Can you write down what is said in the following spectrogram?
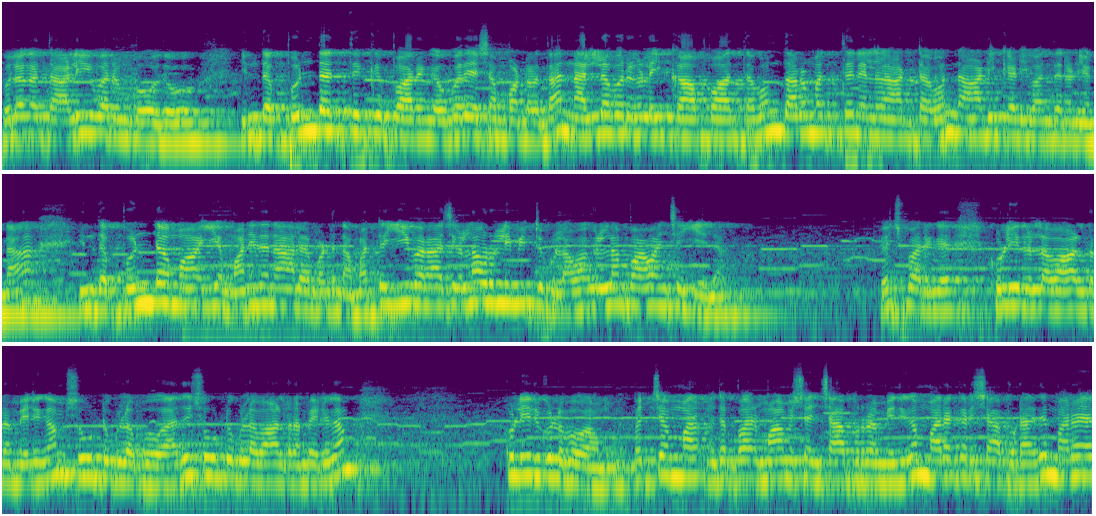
உலகத்தை அழிவு வரும்போது இந்த பிண்டத்துக்கு பாருங்கள் உபதேசம் பண்ணுறது தான் நல்லவர்களை காப்பாற்றவும் தர்மத்தை நிலநாட்டவும் அடிக்கடி வந்தனா இந்த பிண்டமாகிய மனிதனால் மட்டும்தான். மற்ற ஈவராசிகள்லாம் ஒரு லிமிட்டுக்குள்ள அவங்கெல்லாம் பாவம் செய்யலை. யோசிச்சு பாருங்க குளிரில் வாழ்கிற மிருகம் சூட்டுக்குள்ளே போகாது சூட்டுக்குள்ளே வாழ்கிற மிருகம் குளிருக்குள்ளே போகும் மிச்சம் இந்த ப மாமிசம் சாப்பிட்ற மிருகம் மரக்கறி சாப்பிடாது. மர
